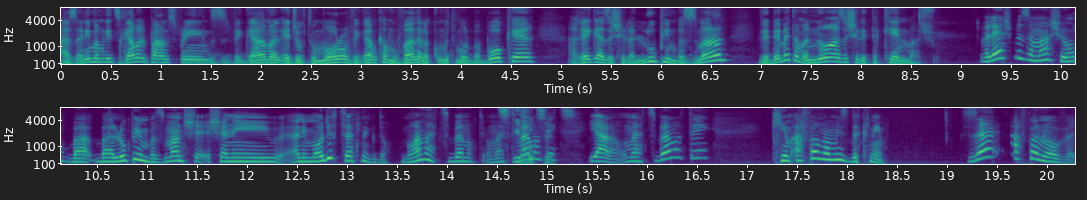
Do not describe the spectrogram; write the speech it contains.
אז אני ממליץ גם על פאלם ספרינגס, וגם על Edge of Tomorrow, וגם כמובן על לקום אתמול בבוקר, הרגע הזה של הלופים בזמן, ובאמת המנוע הזה של לתקן משהו. אבל יש בזה משהו ב- בלופים בזמן ש- שאני אני מאוד יוצאת נגדו. נורא מעצבן אותי. הוא מעצבן אותי. חוצץ. יאללה, הוא מעצבן אותי כי הם אף פעם לא מזדקנים. זה אף פעם לא עובד,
